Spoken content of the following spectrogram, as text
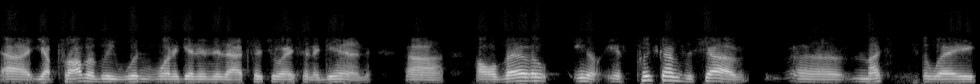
Uh, you probably wouldn't want to get into that situation again. Uh, although, you know, if push comes to shove, uh, much the way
